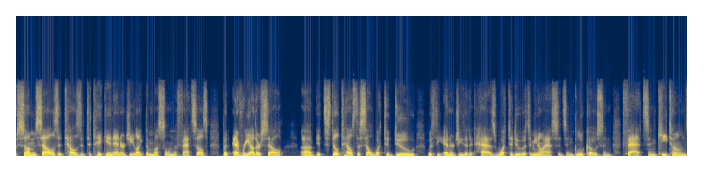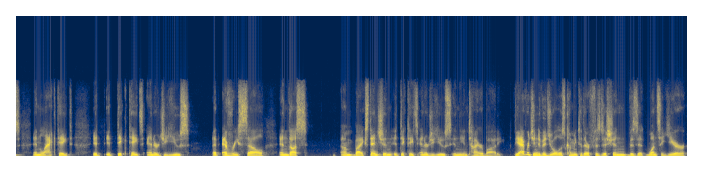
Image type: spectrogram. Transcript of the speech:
some cells, it tells it to take in energy, like the muscle and the fat cells, but every other cell, uh, it still tells the cell what to do with the energy that it has, what to do with amino acids and glucose and fats and ketones and lactate. It, it dictates energy use at every cell, and thus, um, by extension, it dictates energy use in the entire body the average individual is coming to their physician visit once a year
